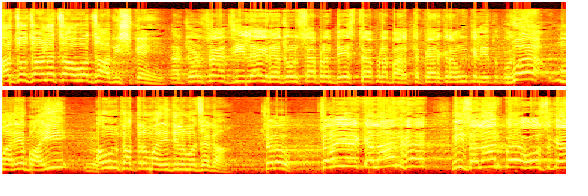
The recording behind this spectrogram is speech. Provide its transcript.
और जो जाना चाहो वो जा भी सके हैं। और जोन सा जी लग रहा जोन से अपना देश था अपना भारत प्यार करा उनके लिए तो कोई वो हमारे भाई और उनका तर हमारे दिल में जगह। चलो चलो ये एक ऐलान है। इस ऐलान पे हो सके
